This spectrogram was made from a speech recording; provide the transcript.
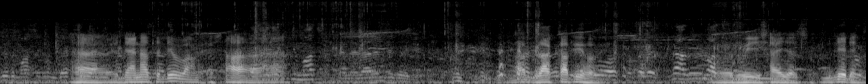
যেটা মাছ এখন দেখা হ্যাঁ ডান হাতে দিয়েও কি ব্ল্যাক কাপই হবে রুই সাইজ আছে। মিলিয়ে দেন। হয়ে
